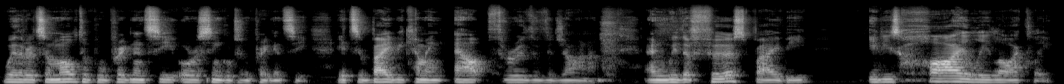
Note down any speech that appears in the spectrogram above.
whether it's a multiple pregnancy or a singleton pregnancy. It's a baby coming out through the vagina. And with a first baby, it is highly likely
